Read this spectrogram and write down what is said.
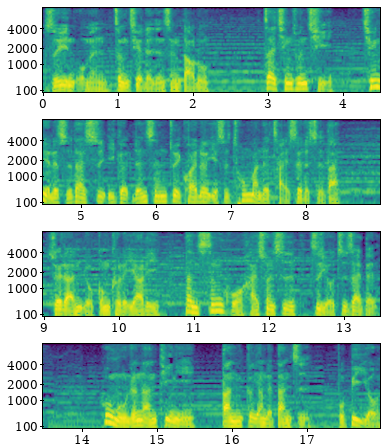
指引我们正确的人生道路。”在青春期，青年的时代是一个人生最快乐，也是充满了彩色的时代。虽然有功课的压力，但生活还算是自由自在的。父母仍然替你担各样的担子，不必有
